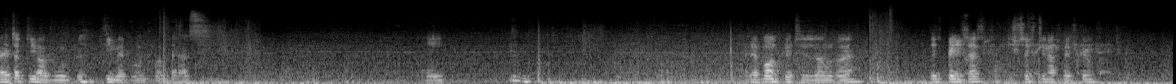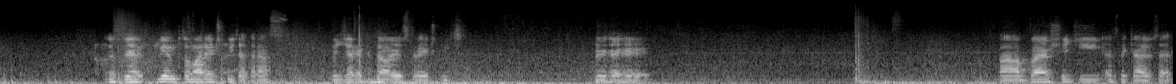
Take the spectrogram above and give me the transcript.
Ale to klimat, klimę wyłączyłem teraz. Ej. Ale wątpię czy zdążę. To jest 5 raz, jakieś 6 na 6. Już wiem, wiem kto ma rage teraz. Będzie reklamował jest rage quit. A B siedzi SDKLZ.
